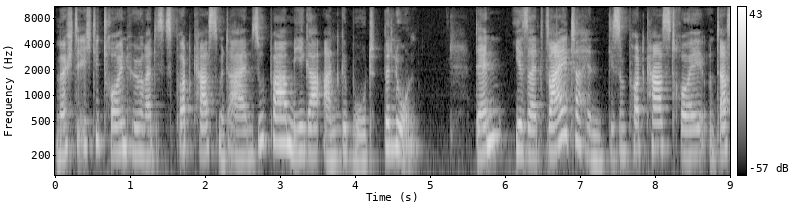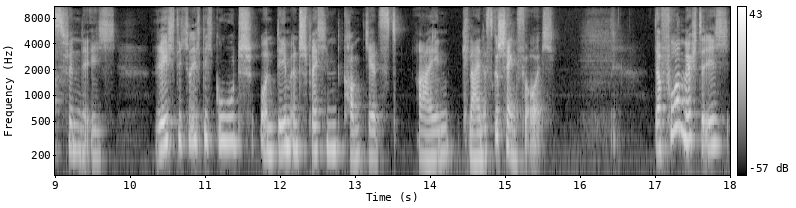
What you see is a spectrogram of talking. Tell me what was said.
möchte ich die treuen Hörer dieses Podcasts mit einem super mega Angebot belohnen. Denn ihr seid weiterhin diesem Podcast treu und das finde ich richtig, richtig gut und dementsprechend kommt jetzt ein kleines Geschenk für euch. Davor möchte ich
